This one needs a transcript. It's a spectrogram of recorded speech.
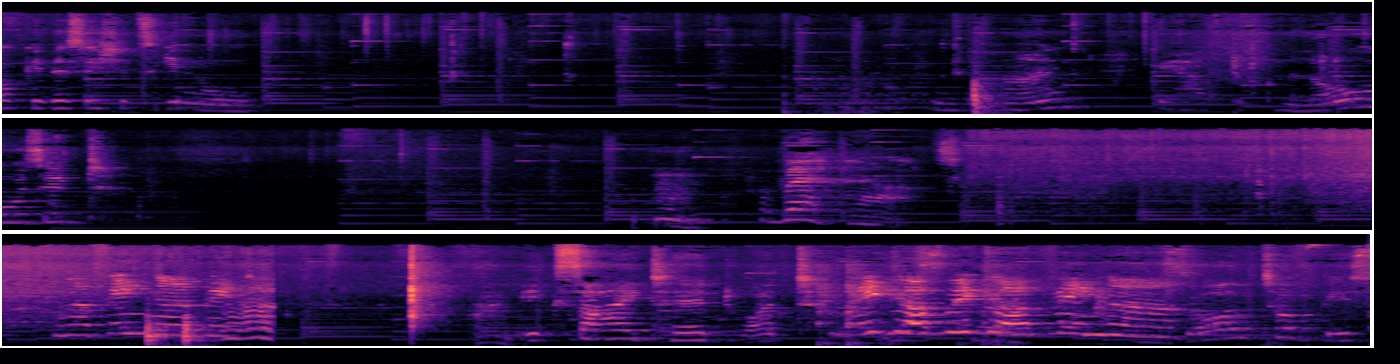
Okay, this is jetzt genug. Und we have to close it. Mm. Wetter. Na, Finger, bitte. I'm excited. What Bitte, bitte, Finger. result of this?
